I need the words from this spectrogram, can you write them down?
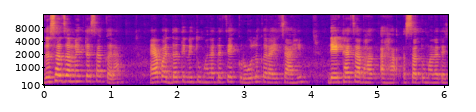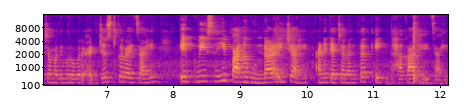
जसा जमेल तसा करा. या पद्धतीने तुम्हाला त्याचा एक रोल करायचा आहे. देठाचा भाग हा असा तुम्हाला त्याच्यामध्ये बरोबर ॲडजस्ट करायचा आहे. एकवीसही पानं गुंडाळायची आहेत आणि त्याच्यानंतर एक धागा घ्यायचा आहे.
